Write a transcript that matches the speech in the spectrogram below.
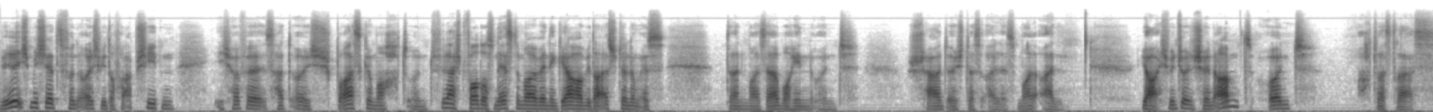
will ich mich jetzt von euch wieder verabschieden. Ich hoffe, es hat euch Spaß gemacht und vielleicht fahrt das nächste Mal, wenn in Gera wieder Ausstellung ist, dann mal selber hin und schaut euch das alles mal an. Ja, ich wünsche euch einen schönen Abend und macht was draus.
